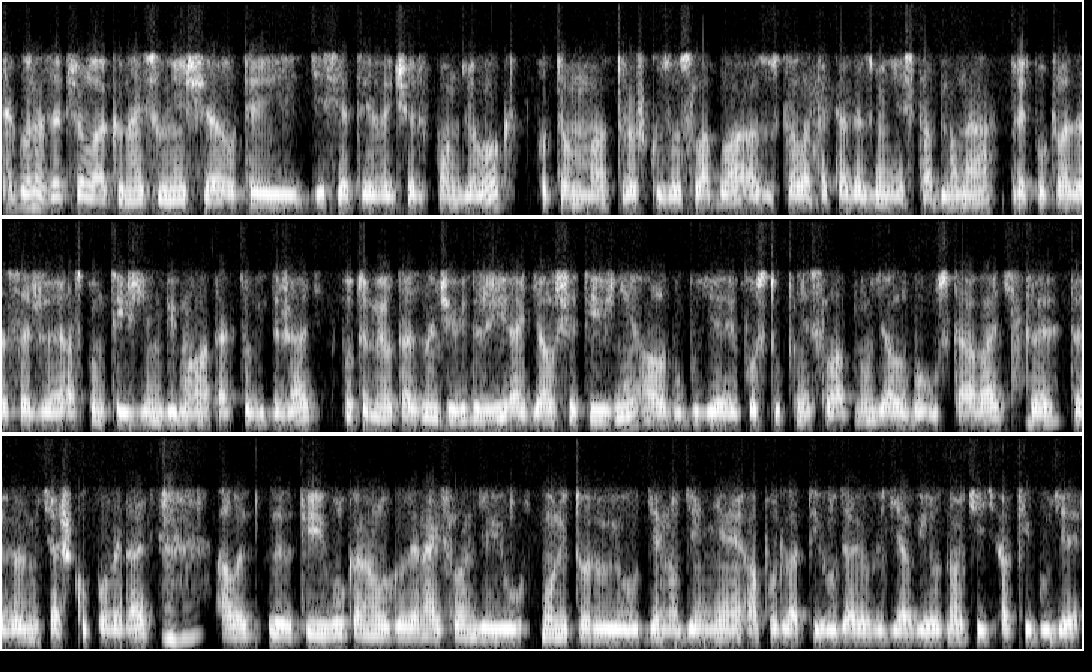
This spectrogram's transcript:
Tak ona začala ako najsilnejšia o tej 10. večer v pondelok potom trošku zoslabla a zostala taká viac menej stabilná. Predpokladá sa, že aspoň týždeň by mohla takto vydržať. Potom je otázne, či vydrží aj ďalšie týždne, alebo bude postupne slabnúť alebo ustávať. To je, to je veľmi ťažko povedať. Uh-huh. Ale e, tí vulkanológovia na Islande ju monitorujú dennodenne a podľa tých údajov vedia vyhodnotiť, aký bude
